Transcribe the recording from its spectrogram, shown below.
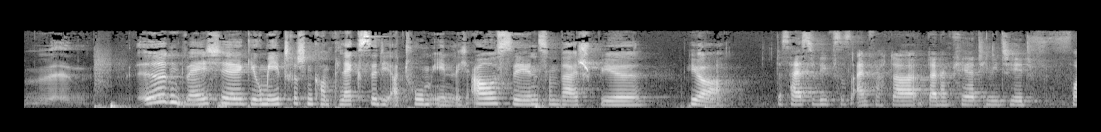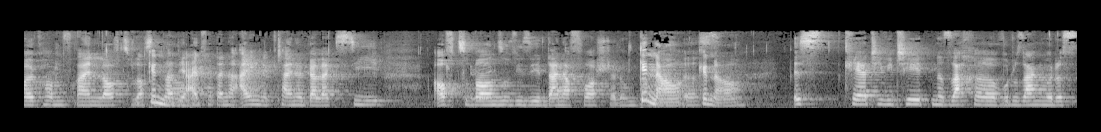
äh, irgendwelche geometrischen Komplexe, die atomähnlich aussehen zum Beispiel. Ja. Das heißt, du liebst es einfach da, deiner Kreativität vollkommen freien Lauf zu lassen, genau. da dir einfach deine eigene kleine Galaxie aufzubauen, so wie sie in deiner Vorstellung genau, ist. Genau, genau. Ist Kreativität eine Sache, wo du sagen würdest,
